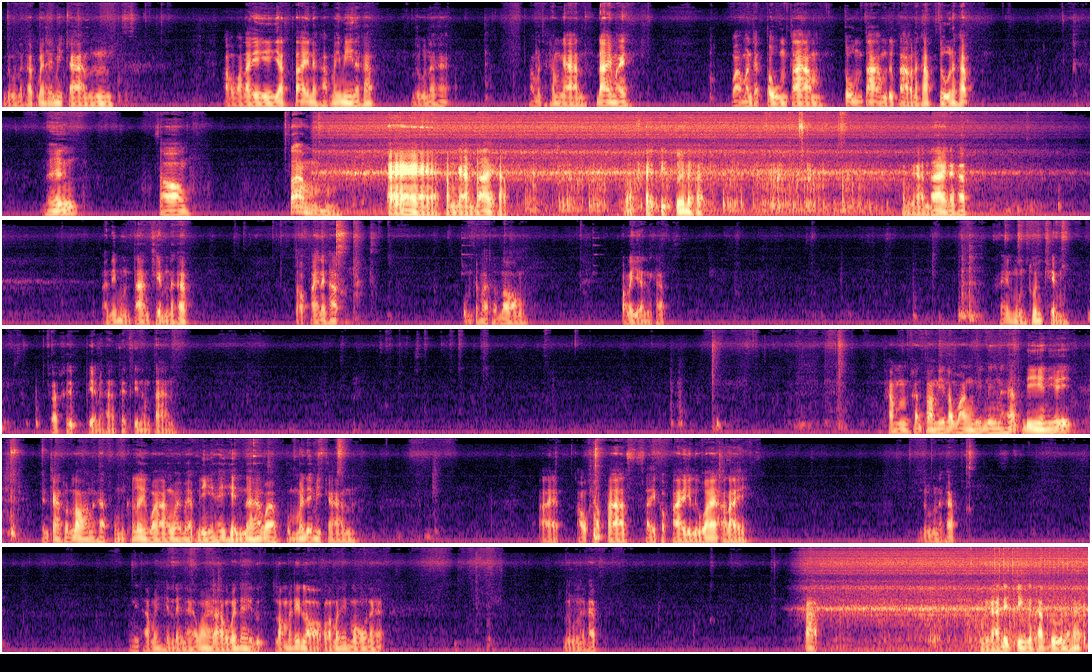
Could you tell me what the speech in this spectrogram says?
ดูนะครับไม่ได้มีการเอาอะไรยัดไส้นะครับ ไม่มีนะครับ ดูนะฮะว่ามันจะทำงานได้ไหม ว่ามันจะตูมตามตูมตามหรือเปล่านะครับ ดูนะครับหนึ่ง สองสามแอบทำงานได้ครับหลอดไฟติดด้วยนะครับทำงานได้นะครับ อันนี้หมุนตามเข็มนะครับ ต่อไปนะครับ ผมจะมาทดลองปลายันครับ ให้หมุนทวนเข็ม ก็คือเปลี่ยนไปทางเส้นสีน้ำตาล ทำขั้นตอนนี้ระวังนิดนึงนะครับพอดีอันนี้เป็นการทดลองนะครับ ผมก็เลยวางไว้แบบนี้ให้เห็นนะฮะว่าผมไม่ได้มีการแอบเอาคาพาใส่เข้าไปหรือว่าอะไร ดูนะครับ นี่ทำให้เห็นเลยนะครับว่าเราไม่ได้เราไม่ได้หลอกเราไม่ได้โม้นะฮะดูนะครับปรับ ทำงานได้จริงนะครับดูนะฮะ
